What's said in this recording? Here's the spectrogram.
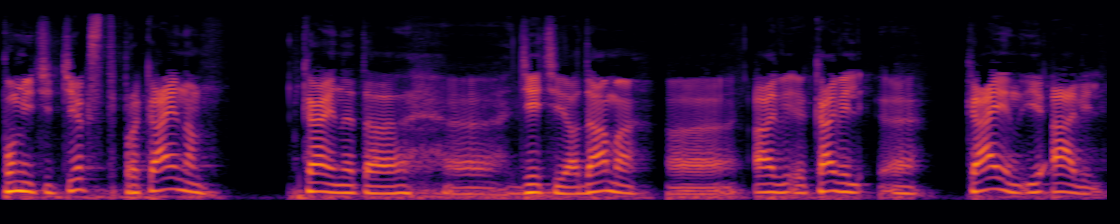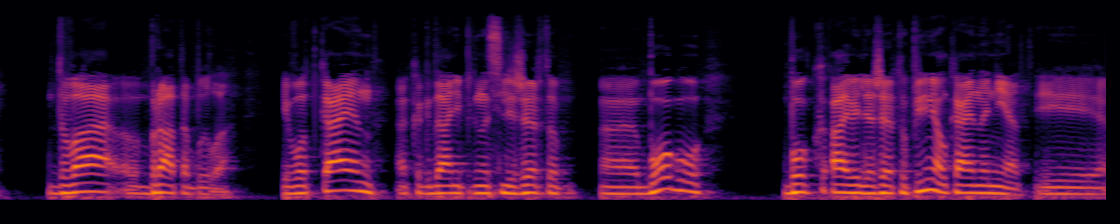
Помните текст про Каина? Каин – это э, дети Адама, э, Ави, Кавель, э, Каин и Авель. Два брата было. И вот Каин, когда они приносили жертву э, Богу, Бог Авеля жертву принял, Каина нет. И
